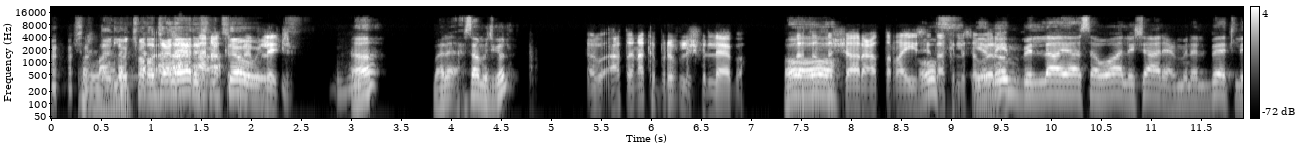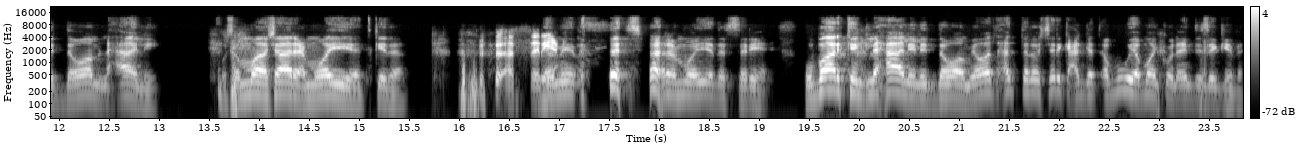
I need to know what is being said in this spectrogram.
ما شاء الله لو عليه. تفرج على إيش؟ privilege ها؟ حسام إيش قلت؟ أعطيناك privilege في اللعبة. لا تنسى أوه. الشارع الرئيسي off ذاك اللي سويناه. يمين بالله يا سوالي شارع من البيت للدوام لحالي وسموها شارع مؤيد كذا السريع. يمين شارع مؤيد السريع. و parking لحالي للدوام. يا ولد حتى لو شركة حقت أبويا ما يكون عندي زي كذا.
